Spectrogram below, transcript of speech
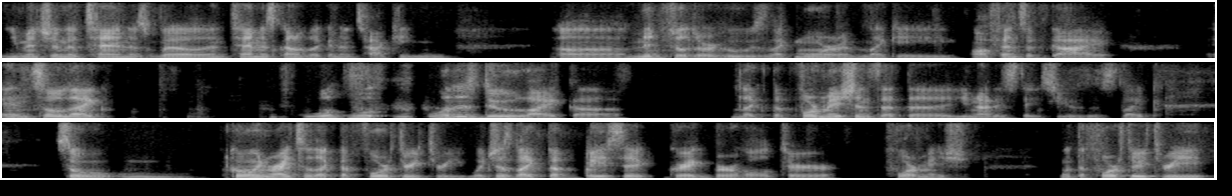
you mentioned a ten as well, and ten is kind of like an attacking uh midfielder who is like more of like a offensive guy, and so like, what what what does do like uh like the formations that the United States uses like so going right to like the 433, which is like the basic Greg Berhalter formation. With the 433,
